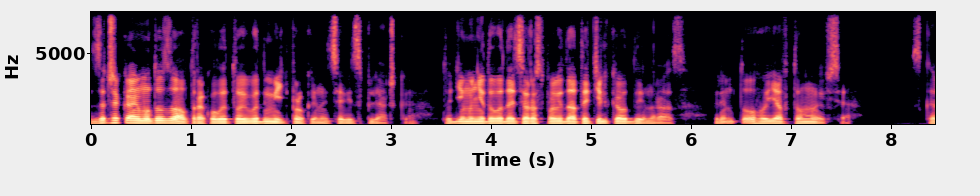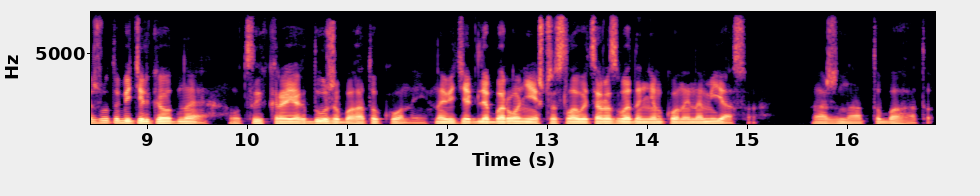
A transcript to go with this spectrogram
Зачекаємо до завтра, коли той ведмідь прокинеться від сплячки. Тоді мені доведеться розповідати тільки один раз. Крім того, я втомився. Скажу тобі тільки одне: у цих краях дуже багато коней, навіть як для баронії, що славиться розведенням коней на м'ясо. Аж надто багато.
